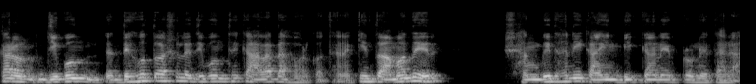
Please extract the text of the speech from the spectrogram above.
কারণ জীবন, দেহ তো আসলে জীবন থেকে আলাদা হওয়ার কথা না। কিন্তু আমাদের সাংবিধানিক আইন বিজ্ঞানের প্রণেতারা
